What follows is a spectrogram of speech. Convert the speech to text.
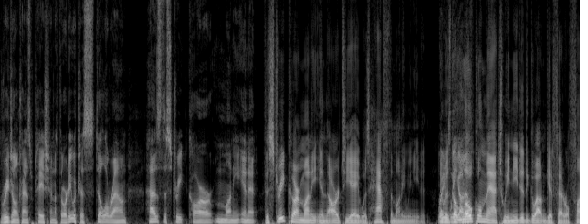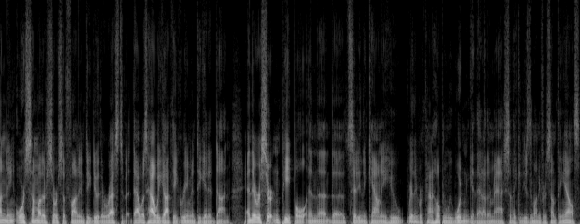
Regional Transportation Authority, which is still around, has the streetcar money in it. The streetcar money in the RTA was half the money we needed. Right, it was the local match we needed to go out and get federal funding or some other source of funding to do the rest of it. That was how we got the agreement to get it done. And there were certain people in the, the city and the county who really were kind of hoping we wouldn't get that other match so they could use the money for something else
